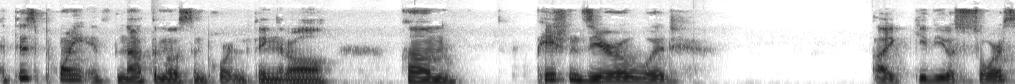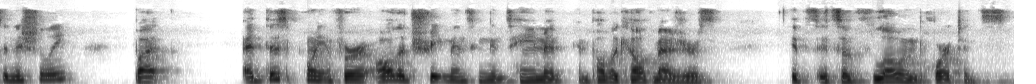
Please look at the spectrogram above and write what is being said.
At this point, it's not the most important thing at all. Um, patient zero would like give you a source initially, but at this point, for all the treatments and containment and public health measures, it's it's of low importance.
